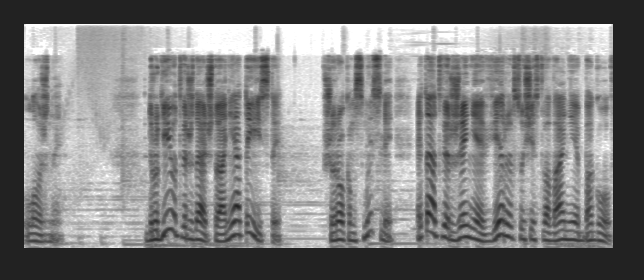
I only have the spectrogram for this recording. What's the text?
ложные. Другие утверждают, что они атеисты. В широком смысле это отвержение веры в существование богов.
